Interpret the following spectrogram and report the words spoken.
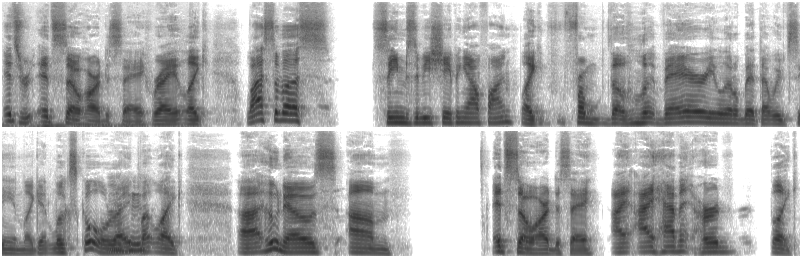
it's it's so hard to say, right? Like Last of Us seems to be shaping out fine. Like from the very little bit that we've seen, like it looks cool, right? Mm-hmm. But like, uh, who knows? Um, it's so hard to say. I I haven't heard like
